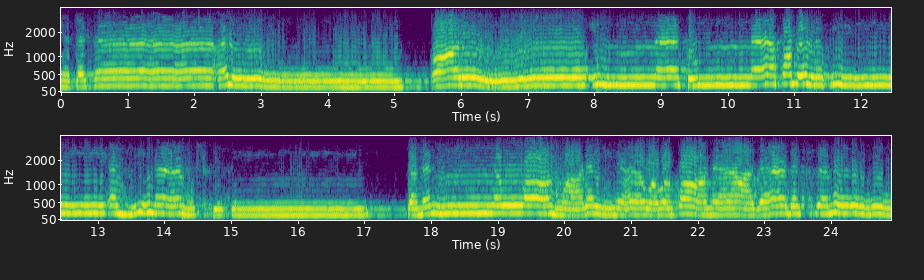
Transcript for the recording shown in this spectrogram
يتساءلون. قالوا إنا كنا قبل في أهلنا مشفقين فمن الله علينا ووقعنا عذاب السموم.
